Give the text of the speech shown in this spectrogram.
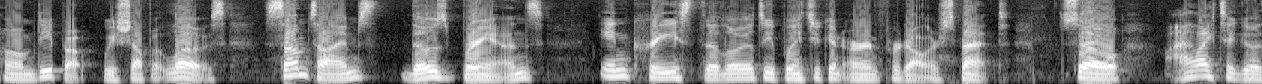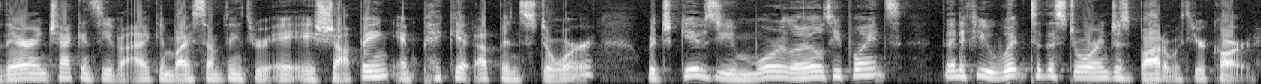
Home Depot, we shop at Lowe's. Sometimes those brands increase the loyalty points you can earn per dollar spent. So I like to go there and check and see if I can buy something through AA shopping and pick it up in store, which gives you more loyalty points than if you went to the store and just bought it with your card.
